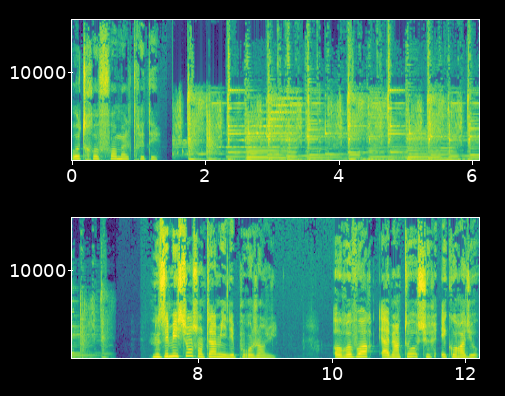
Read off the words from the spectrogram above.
autrefois maltraité. Nos émissions sont terminées pour aujourd'hui. Au revoir et à bientôt sur Eco Radio.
